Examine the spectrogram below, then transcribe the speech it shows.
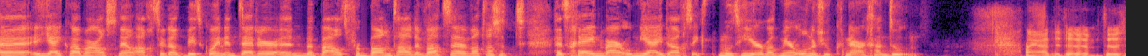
uh, jij kwam er al snel achter dat Bitcoin en Tether een bepaald verband hadden. Wat, uh, wat was het, hetgeen waarom jij dacht, ik moet hier wat meer onderzoek naar gaan doen? Nou ja, de, de, er, is,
